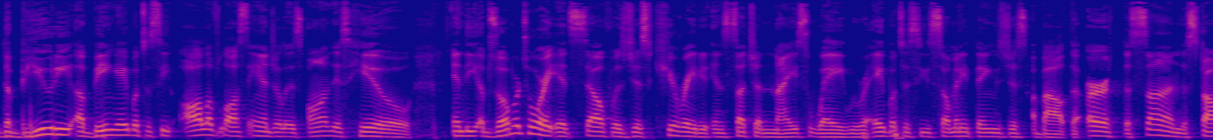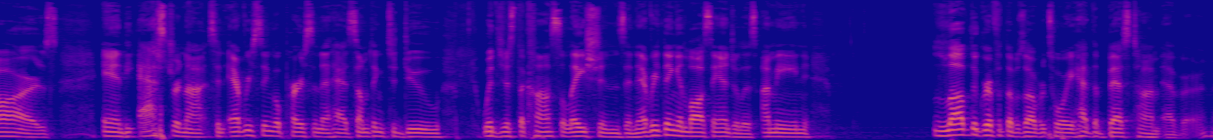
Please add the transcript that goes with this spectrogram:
the beauty of being able to see all of Los Angeles on this hill and the observatory itself was just curated in such a nice way. We were able to see so many things just about the earth, the sun, the stars, and the astronauts and every single person that had something to do with just the constellations and everything in Los Angeles. I mean, love the Griffith Observatory, had the best time ever.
